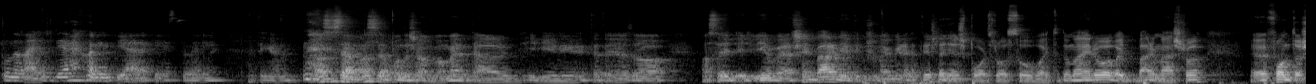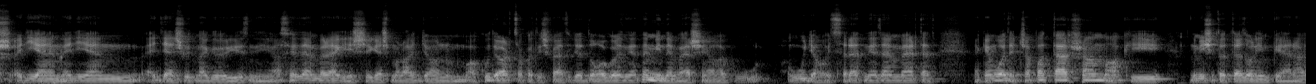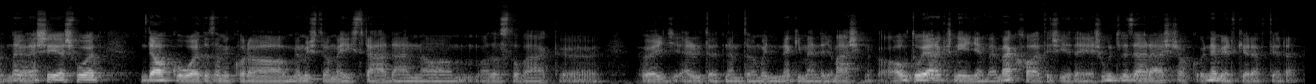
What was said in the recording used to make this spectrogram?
tudományos diák olimpiára készülni. Hát igen. Azt hiszem, azt hiszem fontos a mentál higiéni, tehát hogy az a, az, hogy egy, egy ilyen verseny, bármilyen típusú megméretetés, legyen sportról szó, vagy tudományról, vagy bármi másról, fontos egy ilyen, egy ilyen egyensúlyt megőrizni, az, hogy az ember egészséges maradjon, a kudarcokat is fel tudja dolgozni, hát nem minden verseny alakul úgy, ahogy szeretné az ember, tehát nekem volt egy csapattársam, aki nem is jutott az olimpiára, nagyon esélyes volt, de akkor volt az, amikor a, nem is tudom melyik strádán a, az a szlovák hölgy elütött, nem tudom, hogy neki ment egy a másiknak a autójának, és négy ember meghalt, és ugye teljes útlezárás, és akkor nem ért ki a reptérre.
